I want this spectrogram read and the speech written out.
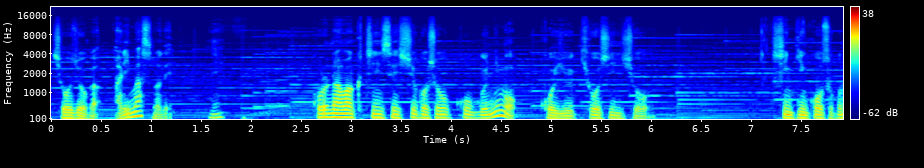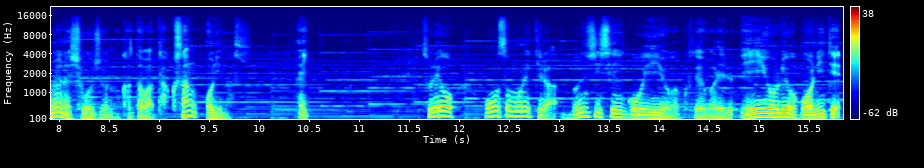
症状がありますので、ね。コロナワクチン接種後症候群にもこういう狭心症、心筋梗塞のような症状の方はたくさんおります。はい。それをオーソモレキュラー分子整合栄養学と呼ばれる栄養療法にて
